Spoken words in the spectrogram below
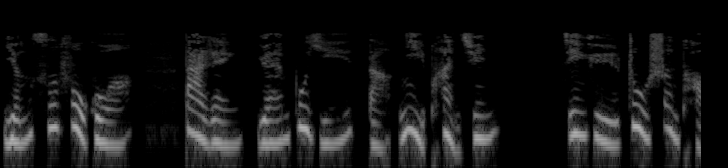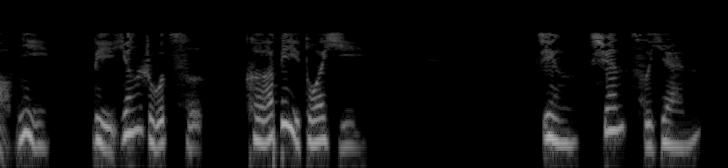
营私复国，大人原不以党逆叛军，今欲助顺讨逆，理应如此，何必多疑？敬宣此言，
